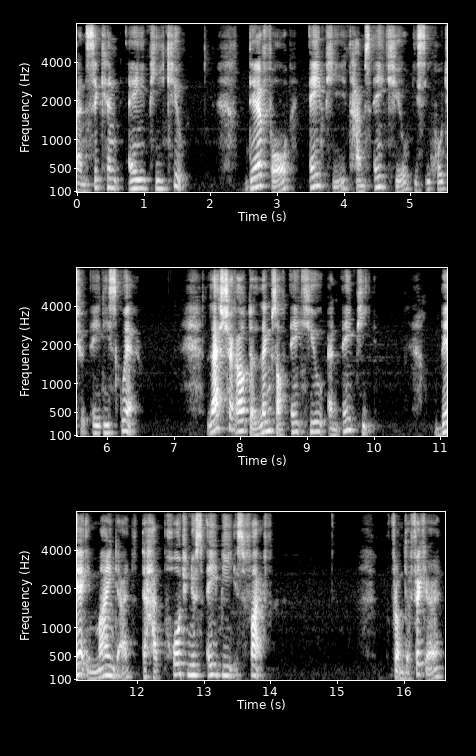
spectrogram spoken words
and secant APQ. Therefore, AP times AQ is equal to AD squared. Let's check out the lengths of AQ and AP. Bear in mind that the hypotenuse AB is 5. From the figure,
